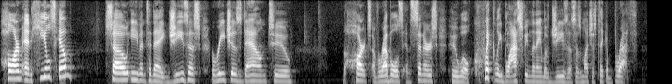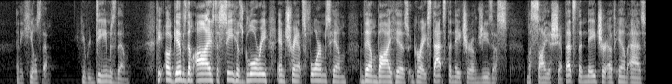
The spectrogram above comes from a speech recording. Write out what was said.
harm and heals him, so even today, Jesus reaches down to the hearts of rebels and sinners who will quickly blaspheme the name of Jesus as much as take a breath, and he heals them. He redeems them. He uh, gives them eyes to see his glory and transforms him them by his grace. That's the nature of Jesus messiahship. That's the nature of him as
